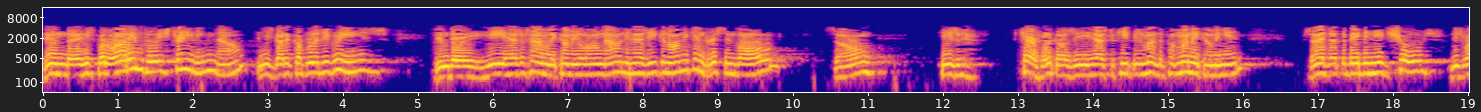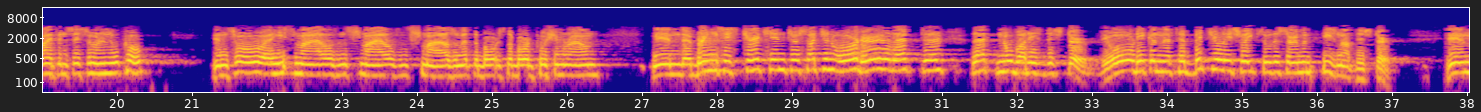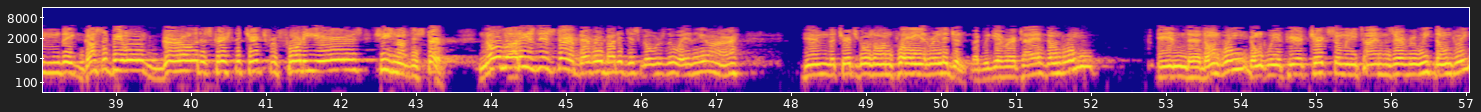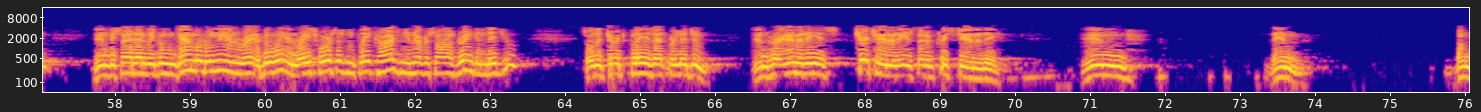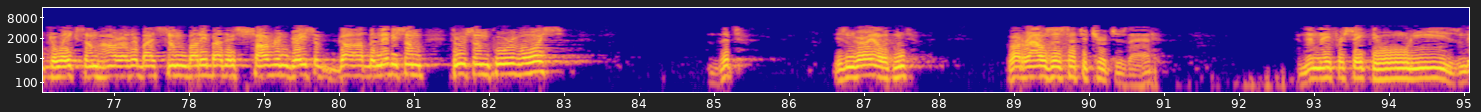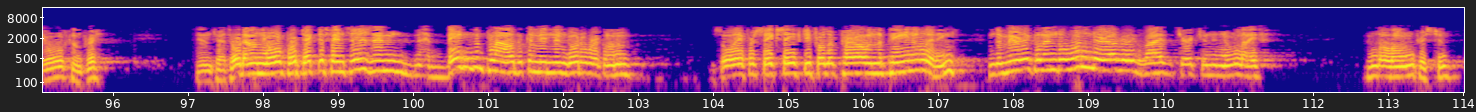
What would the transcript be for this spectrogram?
And uh, he's put a lot into his training now, and he's got a couple of degrees, and uh, he has a family coming along now, and he has economic interests involved. So he's careful because he has to keep his money, the money coming in. Besides that, the baby needs shoes, and his wife insists on a new coat. And so uh, he smiles and smiles and smiles and let the board, the board push him around and uh, brings his church into such an order that uh, that nobody's disturbed. The old deacon that habitually sleeps through the sermon, he's not disturbed. And the gossipy old girl that has cursed the church for 40 years, she's not disturbed. Nobody's disturbed. Everybody just goes the way they are. And the church goes on playing at religion. But we give our tithe, don't we? And uh, don't we? Don't we appear at church so many times every week, don't we? And besides that, we don't gamble, do we? And ra- do we? And race horses and play cards, and you never saw us drinking, did you? So the church plays at religion, and her amity is church churchianity instead of Christianity. And then bumped awake somehow or other by somebody, by the sovereign grace of God, but maybe some, through some poor voice that isn't very eloquent. God rouses such a church as that. And then they forsake the old ease and the old comfort and to throw down the old protective fences and uh, beg the plow to come in and go to work on them. So they forsake safety for the peril and the pain of living, the miracle and the wonder of a revived church and a new life. And the lone Christian,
